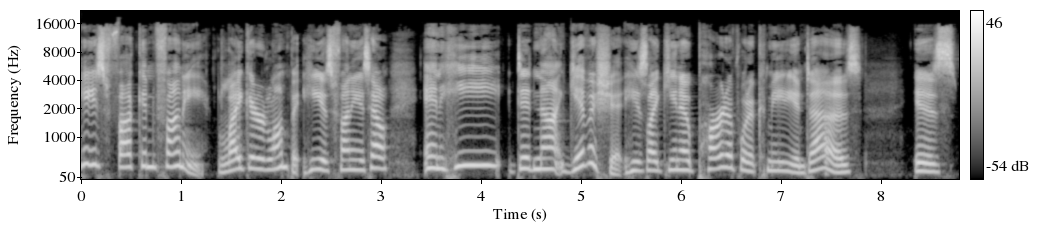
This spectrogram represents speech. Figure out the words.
He's fucking funny. Like it or lump it. He is funny as hell. And he did not give a shit. He's like, you know, part of what a comedian does is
